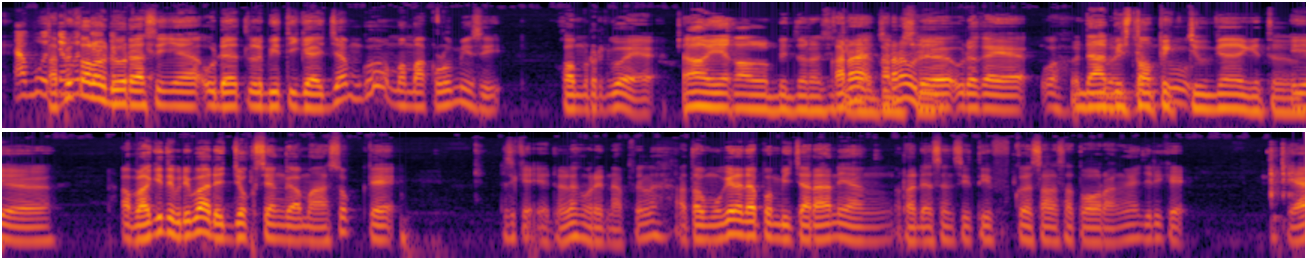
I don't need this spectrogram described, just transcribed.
cabut Tapi kalau durasinya udah lebih tiga jam, gue memaklumi sih. Kalau menurut gue ya, Oh iya kalau lebih durasi karena tiga jam karena sih. udah udah kayak wah udah habis topik tuh- juga gitu. Iya. Apalagi tiba-tiba ada jokes yang nggak masuk kayak terus kayak ya udahlah ngurin HP lah. Atau mungkin ada pembicaraan yang rada sensitif ke salah satu orangnya jadi kayak ya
